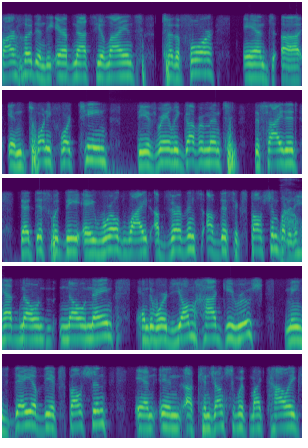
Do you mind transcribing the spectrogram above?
Farhud and the Arab Nazi Alliance to the fore. And uh, in 2014, the Israeli government decided that this would be a worldwide observance of this expulsion, but wow. it had no no name, and the word Yom HaGirush means day of the expulsion. And in uh, conjunction with my colleagues,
